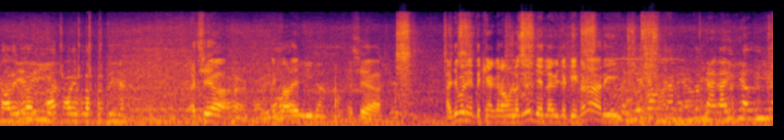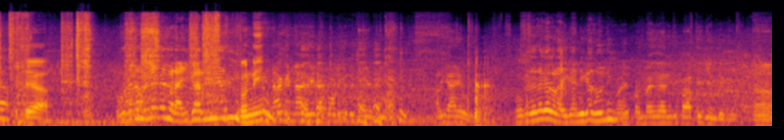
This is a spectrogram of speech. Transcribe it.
ਕਾਲੇ ਮੇਰੀ ਆ। ਕਾਲੇ ਬਲੱਡ ਦੀ ਆ। ਅੱਛਾ। ਇਹ ਕਾਲੇ ਮੇਰੀ ਤਾਂ। ਅੱਛਾ। ਅੱਜ ਬੜੀਆਂ ਤਿੱਖੀਆਂ ਕਰਾਉਣ ਲੱਗੇ ਜੇਲਾ ਵੀ ਚੱਕੀ ਖੜਾ ਆ ਰਹੀ। ਚੱਲਦੀ ਆ। ਅੱਛਾ। ਹੋਰ ਕਹਿੰਦਾ ਹੁਣ ਇਹਨਾਂ ਲੜਾਈ ਕਰਨੀ ਆ ਅਸੀਂ। ਸੋਨੀ ਕਿੰਨਾ ਵੇਲਾ ਪੌੜੀ ਵਿੱਚ ਜਾਂਦੀ ਆ ਹਾਲੀ ਆਏ ਹੋ ਗਈ ਉਹ ਕਹਿੰਦੇ ਨੇ ਕਿ ਲੜਾਈ ਕਰਨੀ ਕਿ ਸੋਨੀ? ਭਾਈ ਪੰਮੇ ਯਾਰੀ ਦੀ ਪਾਤੀ ਜ਼ਿੰਦਗੀ। ਹਾਂ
